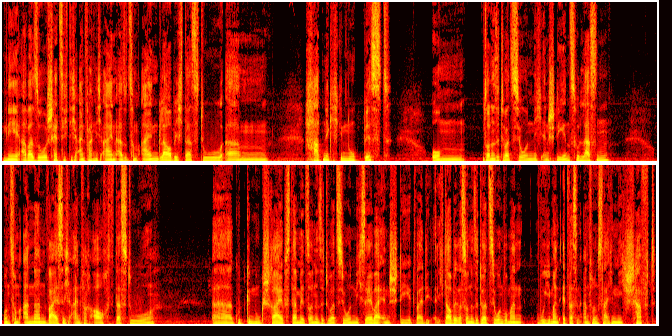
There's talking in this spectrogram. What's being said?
Nee, aber so schätze ich dich einfach nicht ein. Also zum einen glaube ich, dass du ähm, hartnäckig genug bist, um so eine Situation nicht entstehen zu lassen. Und zum anderen weiß ich einfach auch, dass du äh, gut genug schreibst, damit so eine Situation nicht selber entsteht. Weil die, ich glaube, dass so eine Situation, wo man, wo jemand etwas in Anführungszeichen nicht schafft,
